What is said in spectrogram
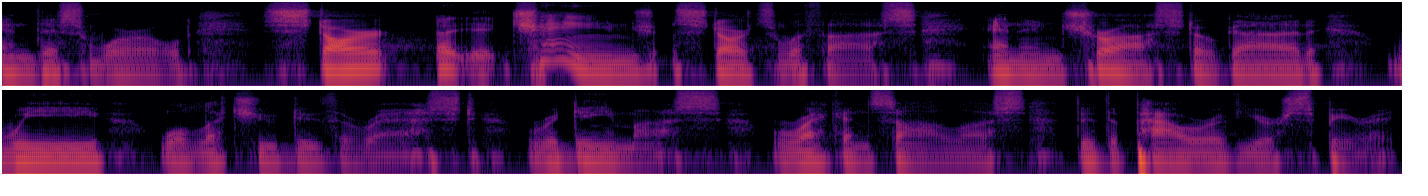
in this world. Start uh, change starts with us and in trust, oh God, we will let you do the rest. Redeem us, reconcile us through the power of your Spirit.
